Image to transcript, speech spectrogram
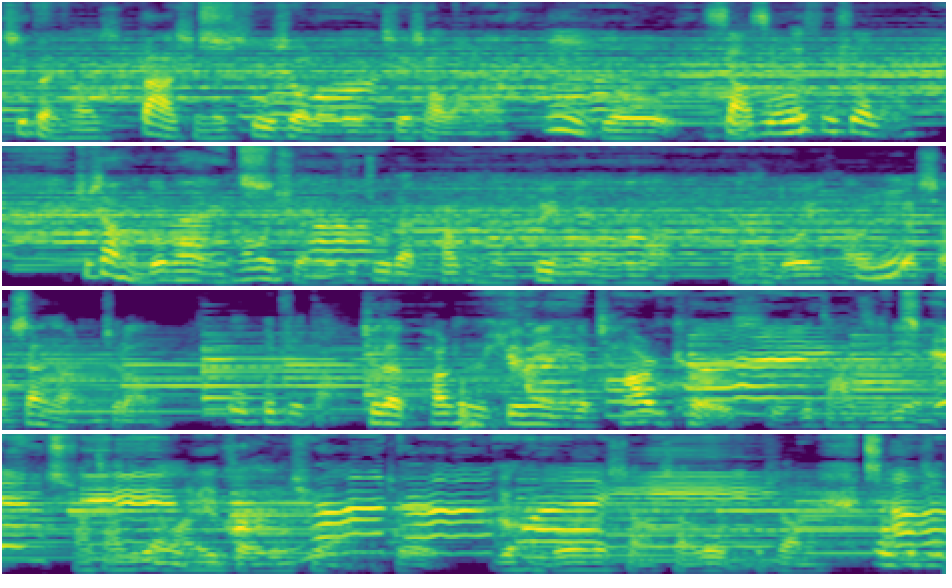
基本上大型的宿舍楼都已经介绍完了，嗯，有小型的宿舍楼。就像很多朋友，他会选择就住在 Parkington 对面的那条，那很多一条那个小巷巷，你知道吗？我不知道。就在 Parkington 对面那个 Charcoals 有个炸鸡店，然后炸鸡店往里走进去啊，就有很多个小小路，你不知道吗？我不知道。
